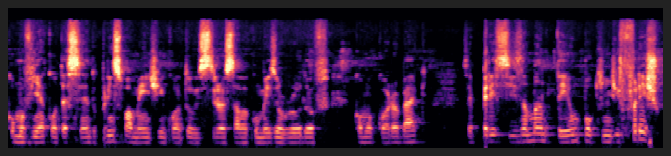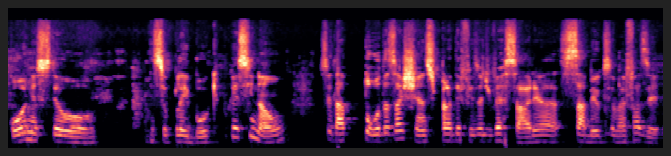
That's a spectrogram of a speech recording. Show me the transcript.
como vinha acontecendo, principalmente enquanto o Steelers estava com o Mason Rudolph como quarterback. Você precisa manter um pouquinho de frescor nesse teu, nesse seu playbook, porque senão você dá todas as chances para a defesa adversária saber o que você vai fazer.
